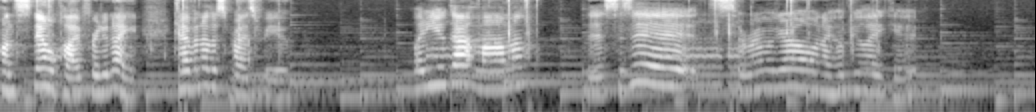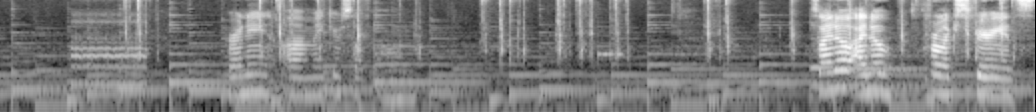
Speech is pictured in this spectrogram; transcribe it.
on snail pie for tonight. I have another surprise for you. What do you got, Mama? This is it. It's a room of your own. I hope you like it. Burning, uh, make yourself at home. So I know, I know from experience,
